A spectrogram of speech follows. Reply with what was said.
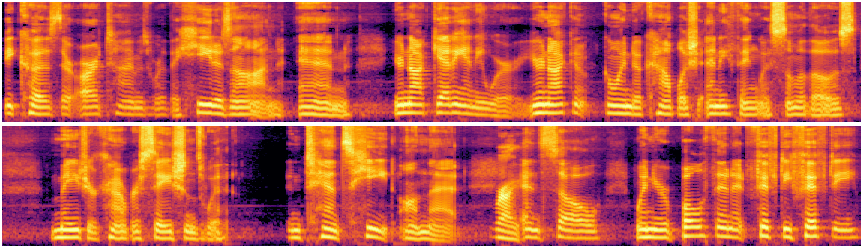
because there are times where the heat is on and you're not getting anywhere. You're not going to accomplish anything with some of those major conversations with intense heat on that. right. And so when you're both in it 50 50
